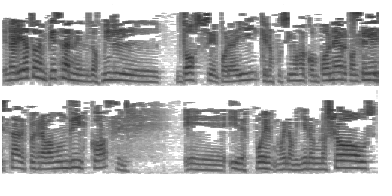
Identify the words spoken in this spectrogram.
En realidad todo empieza en el 2012, por ahí, que nos pusimos a componer con Teresa, después grabamos un disco, eh, y después, bueno, vinieron unos shows.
